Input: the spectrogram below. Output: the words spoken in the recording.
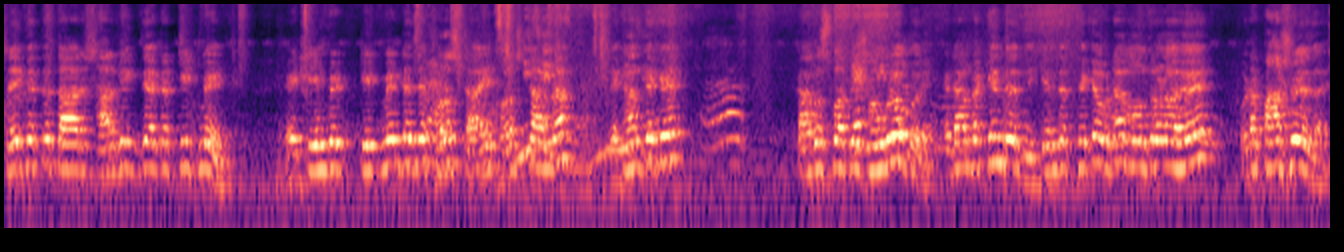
সেই ক্ষেত্রে তার সার্বিক যে একটা ট্রিটমেন্ট এই ট্রিটমেন্টের যে খরচটা এই খরচটা আমরা এখান থেকে কাগজপত্র সংগ্রহ করে এটা আমরা কেন্দ্রে দিই। কেন্দ্রের থেকে ওটা মন্ত্রণালয় হয়ে ওটা পাস হয়ে যায়।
